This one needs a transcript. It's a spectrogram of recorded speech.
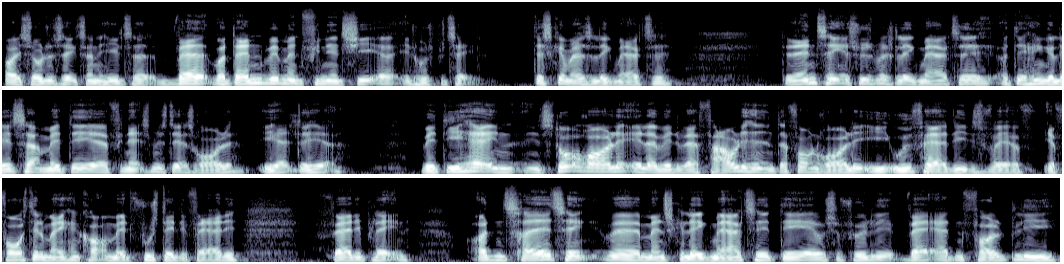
og i sundhedssektoren i hele taget? Hvad, hvordan vil man finansiere et hospital? Det skal man altså lægge mærke til. Den anden ting, jeg synes, man skal lægge mærke til, og det hænger lidt sammen med, det er Finansministeriets rolle i alt det her. Vil de have en, en stor rolle, eller vil det være fagligheden, der får en rolle i udfærdigelse? For jeg, jeg forestiller mig ikke, at han kommer med et fuldstændig færdigt færdig plan. Og den tredje ting, øh, man skal lægge mærke til, det er jo selvfølgelig, hvad er den folkelige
